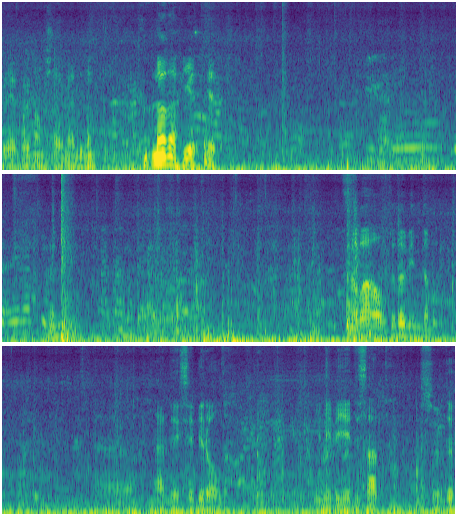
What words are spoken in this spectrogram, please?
Buraya koymamışlar merdiven. No, no, here, here. Sabah 6'da bindim. Ee, neredeyse bir oldu. Yine bir 7 saat sürdü.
